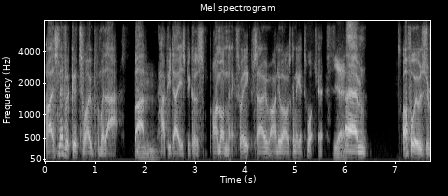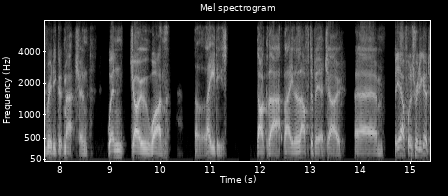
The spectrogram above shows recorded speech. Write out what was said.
Uh, it's never good to open with that. But Hmm. happy days because I'm on next week, so I knew I was going to get to watch it. Yes. Um, I thought it was a really good match, and when Joe won, the ladies dug that. They loved a bit of Joe. Um, but yeah, I thought it was really good.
